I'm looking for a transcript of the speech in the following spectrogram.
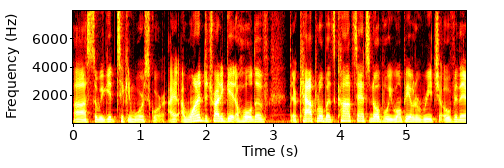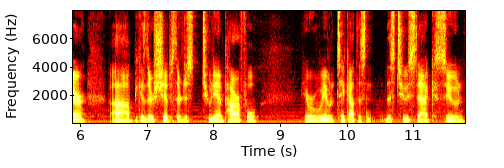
Uh, so we get ticking war score. I, I, wanted to try to get a hold of their capital, but it's Constantinople. We won't be able to reach over there uh, because their ships they're just too damn powerful. Here we'll be able to take out this this two stack soon.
